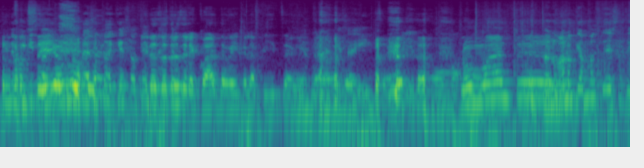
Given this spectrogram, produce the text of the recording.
Tiene poquito sello, de, un pedacito de queso. Y nosotros en el cuarto, güey, con la pizza, güey. Ahí. No manches. Pero nomás nos quedamos, este,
